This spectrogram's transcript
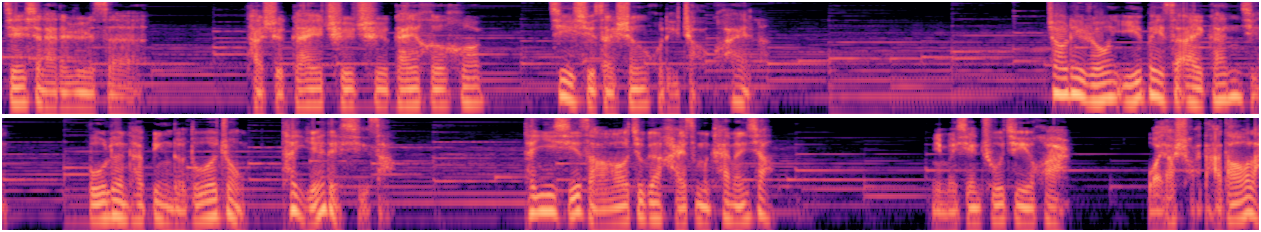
接下来的日子。他是该吃吃，该喝喝，继续在生活里找快乐。赵丽蓉一辈子爱干净，不论她病得多重，她也得洗澡。她一洗澡就跟孩子们开玩笑：“你们先出去一会儿，我要耍大刀了。”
